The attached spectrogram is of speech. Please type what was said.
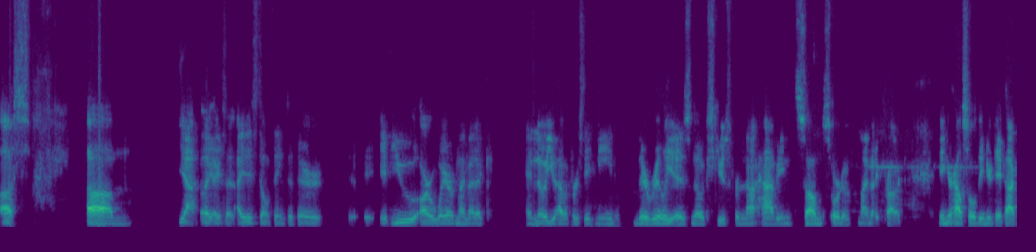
us. Um, yeah, like I said, I just don't think that there. If you are aware of MyMedic and know you have a first aid need, there really is no excuse for not having some sort of MyMedic product in your household, in your day pack,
